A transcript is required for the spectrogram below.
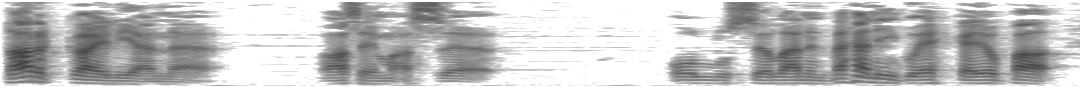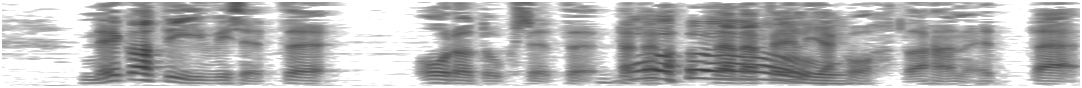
tarkkailijan asemassa ollut sellainen vähän niin kuin ehkä jopa negatiiviset ö, odotukset tätä, Wow! tätä peliä kohtaan, että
